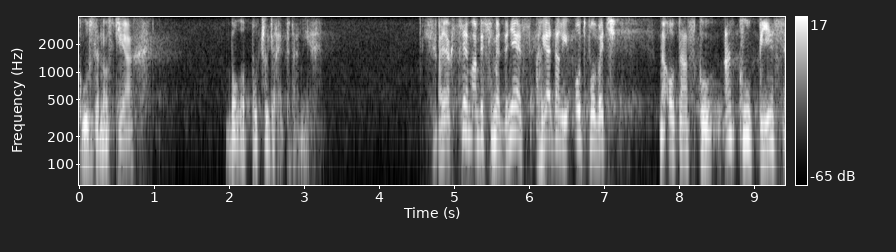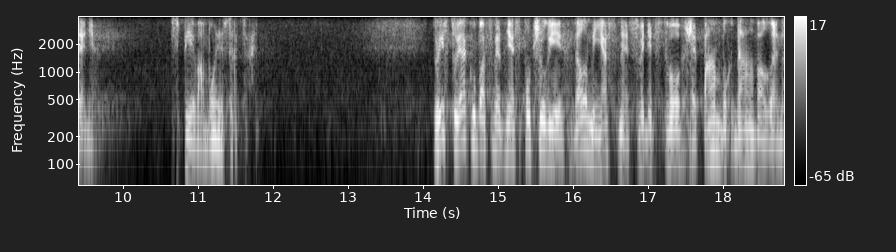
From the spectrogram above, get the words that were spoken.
skúsenostiach bolo počuť reptanie. A ja chcem, aby sme dnes hľadali odpoveď na otázku, akú pieseň spieva moje srdce. Z listu Jakuba sme dnes počuli veľmi jasné svedectvo, že Pán Boh dáva len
